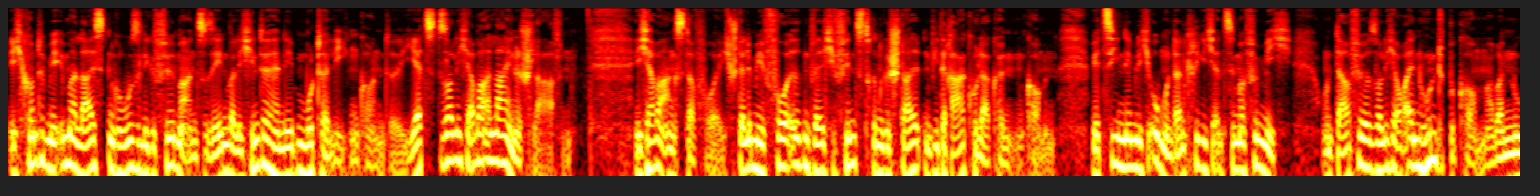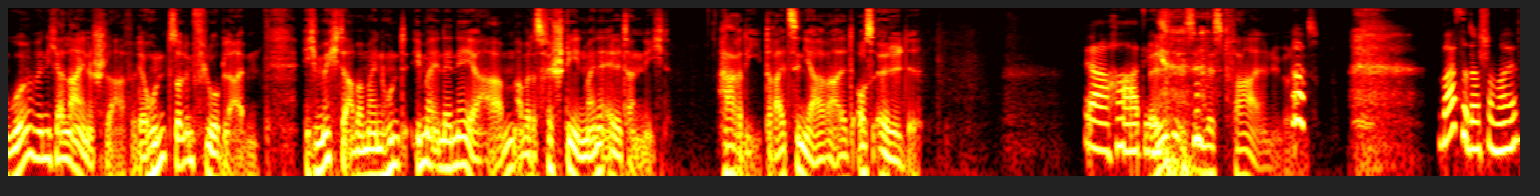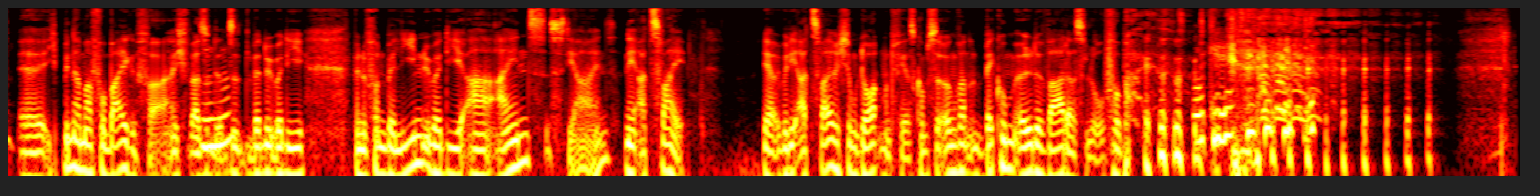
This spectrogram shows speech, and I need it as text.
Ich konnte mir immer leisten, gruselige Filme anzusehen, weil ich hinterher neben Mutter liegen konnte. Jetzt soll ich aber alleine schlafen. Ich habe Angst davor. Ich stelle mir vor, irgendwelche finsteren Gestalten wie Dracula könnten kommen. Wir ziehen nämlich um und dann kriege ich ein Zimmer für mich. Und dafür soll ich auch einen Hund bekommen, aber nur, wenn ich alleine schlafe. Der Hund soll im Flur bleiben. Ich möchte aber meinen Hund immer in der Nähe haben, aber das verstehen meine Eltern nicht. Hardy, 13 Jahre alt, aus Oelde. Ja, Hardy. Oelde ist in Westfalen übrigens. Warst du da schon mal? Äh, ich bin da mal vorbeigefahren. Ich, also, mhm. wenn du über die, wenn du von Berlin über die A1, ist die A1? Nee, A2. Ja, über die A2 Richtung Dortmund fährst, kommst du irgendwann an Beckum Oelde Wadersloh vorbei. Okay.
